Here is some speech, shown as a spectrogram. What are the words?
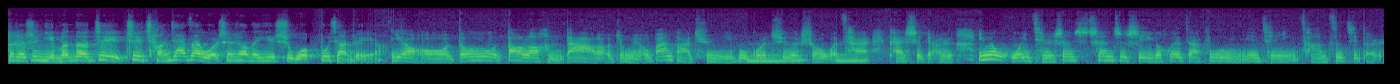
或者是你们的这这强加在我身上的意识，我不想这样。有，都到了很大了，就没有办法去弥补过去的时候，我才开始表现。因为我以前甚甚至是一个会在父母面前隐藏自己的人，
